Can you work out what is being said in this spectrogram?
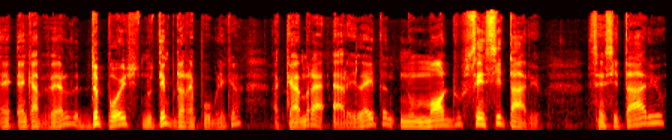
em, em, Cabo Verde. Depois, no tempo da República, a Câmara era eleita no modo censitário. Censitário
